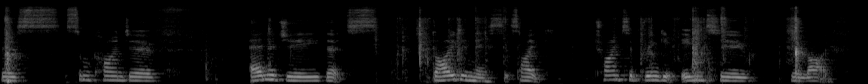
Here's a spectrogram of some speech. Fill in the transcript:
there's some kind of energy that's guiding this. It's like trying to bring it into your life.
